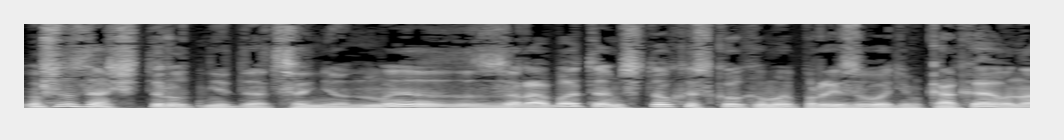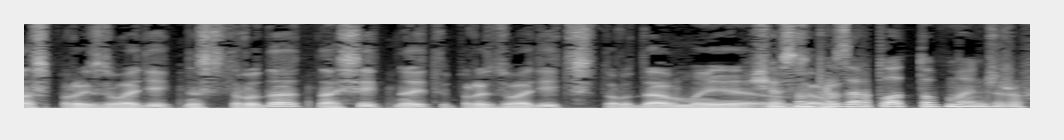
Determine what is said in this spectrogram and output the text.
Ну, что значит труд недооценен? Мы зарабатываем столько, сколько мы производим. Какая у нас производительность труда относительно этой производительности труда мы... Сейчас зар... вам про зарплату топ-менеджеров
